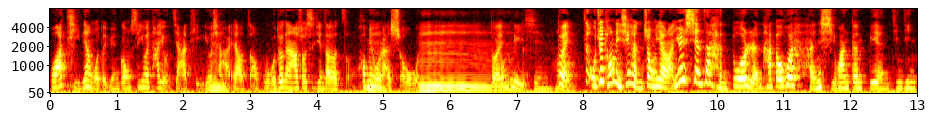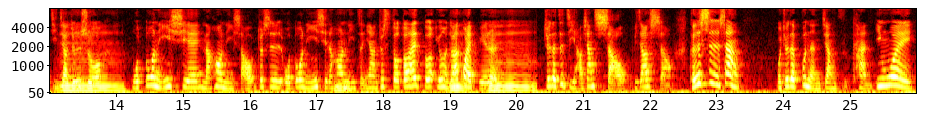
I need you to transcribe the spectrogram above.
我要体谅我的员工，是因为他有家庭、有小孩要照顾，我都跟他说时间到就走，后面我来收尾。嗯，对，同理心，对，这我觉得同理心很重要啊，因为现在很多人他都会很喜欢跟别人斤斤计较，就是说我多你一些，然后你少，就是我多你一些，然后你怎样，就是都都在都永远都在怪别人，觉得自己好像少比较少，可是事实上，我觉得不能这样子看，因为。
